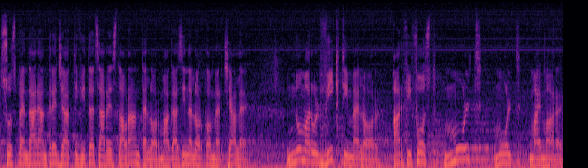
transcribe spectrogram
suspendarea întregii activități a restaurantelor, magazinelor comerciale, numărul victimelor ar fi fost mult, mult mai mare.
